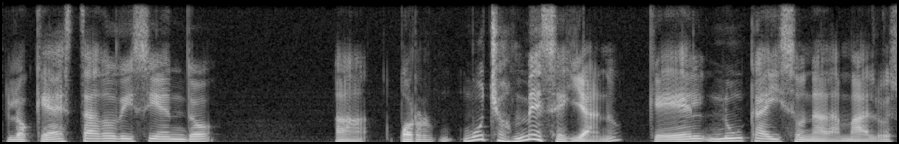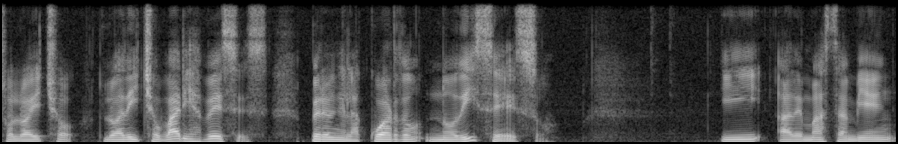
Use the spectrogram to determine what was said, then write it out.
lo que ha estado diciendo ah, por muchos meses ya, ¿no? Que él nunca hizo nada malo, eso lo ha hecho, lo ha dicho varias veces, pero en el acuerdo no dice eso. Y además también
